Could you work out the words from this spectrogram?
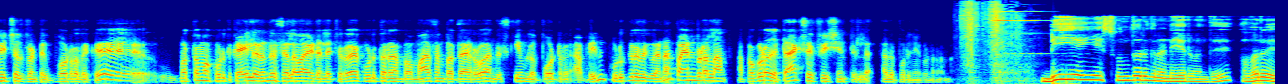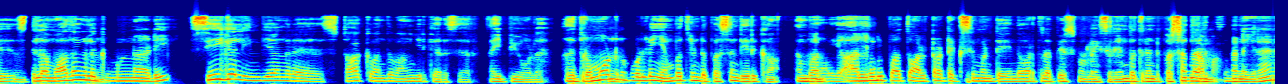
மியூச்சுவல் ஃபண்டுக்கு போடுறதுக்கு மொத்தமா கொடுத்து கையில இருந்து செலவாயிரம் லட்சம் ரூபாய் கொடுத்துறேன் மாசம் பத்தாயிரம் ரூபாய் அந்த ஸ்கீம்ல போட்டுரு அப்படின்னு கொடுக்கறதுக்கு வேணா பயன்படலாம். அப்ப கூட அது டாக்ஸ் எஃபிஷியன்ட் இல்ல. அது புரிஞ்சுக்கணும். நம்ம. டிஏஏ சுந்தருங்கிற நேர் வந்து அவரு சில மாதங்களுக்கு முன்னாடி சீகல் இந்தியாங்கிற ஸ்டாக் வந்து வாங்கியிருக்காரு சார் ஐபிஓல அது ப்ரொமோட்டர் ஹோல்டிங் எண்பத்தி ரெண்டு பர்சன்ட் இருக்கான் நம்ம ஆல்ரெடி பார்த்தோம் அல்ட்ராடெக் சிமெண்ட் இந்த வாரத்துல பேசணும் இல்லைங்க சார் எண்பத்தி ரெண்டு பர்சன்ட் தான் நினைக்கிறேன்.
